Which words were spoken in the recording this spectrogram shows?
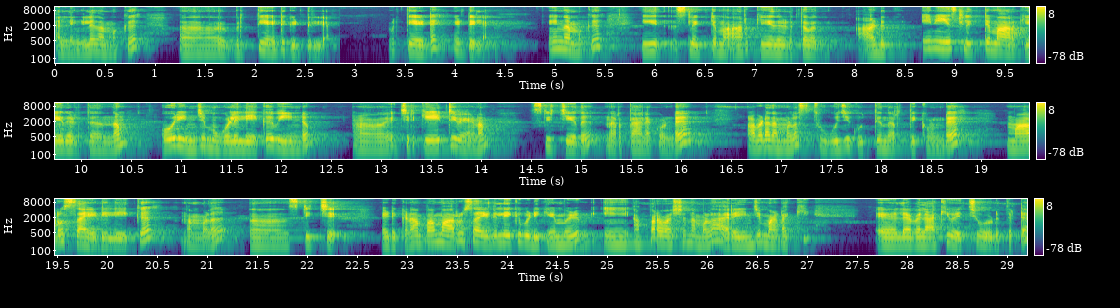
അല്ലെങ്കിൽ നമുക്ക് വൃത്തിയായിട്ട് കിട്ടില്ല. വൃത്തിയായിട്ട് കിട്ടില്ല. ഇനി നമുക്ക് ഈ സ്ലിറ്റ് മാർക്ക് ചെയ്തെടുത്ത അടു ഇനി ഈ സ്ലിറ്റ് മാർക്ക് ചെയ്തെടുത്ത് നിന്നും ഒരു ഇഞ്ച് മുകളിലേക്ക് വീണ്ടും ഇച്ചിരി കയറ്റി വേണം സ്റ്റിച്ച് ചെയ്ത് നിർത്താനെ കൊണ്ട് അവിടെ നമ്മൾ സൂചി കുത്തി നിർത്തിക്കൊണ്ട് മറു സൈഡിലേക്ക് നമ്മൾ സ്റ്റിച്ച് എടുക്കണം. അപ്പം മറു സൈഡിലേക്ക് പിടിക്കുമ്പോഴും ഈ അപ്പുറ വശം നമ്മൾ അര ഇഞ്ച് മടക്കി ലെവലാക്കി വെച്ച് കൊടുത്തിട്ട്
